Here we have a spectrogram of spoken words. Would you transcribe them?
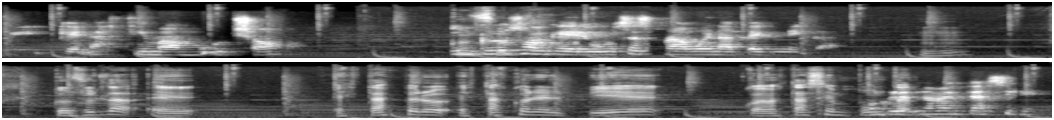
muy, que lastima mucho. Incluso aunque uses una buena técnica. Consulta, eh, estás pero estás con el pie cuando estás en punta, Completamente así.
